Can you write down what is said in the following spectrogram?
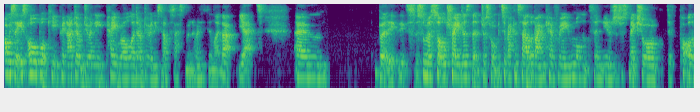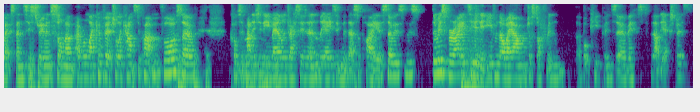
obviously, it's all bookkeeping. I don't do any payroll. I don't do any self assessment or anything like that yet. Um, but it, it's some of sole traders that just want me to reconcile the bank every month and you know just, just make sure they've put all their expenses through and some I, I run like a virtual accounts department for. So constantly managing email addresses and liaising with their suppliers. So it's, there's, there is variety in it even though I am just offering a bookkeeping service without the extras.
